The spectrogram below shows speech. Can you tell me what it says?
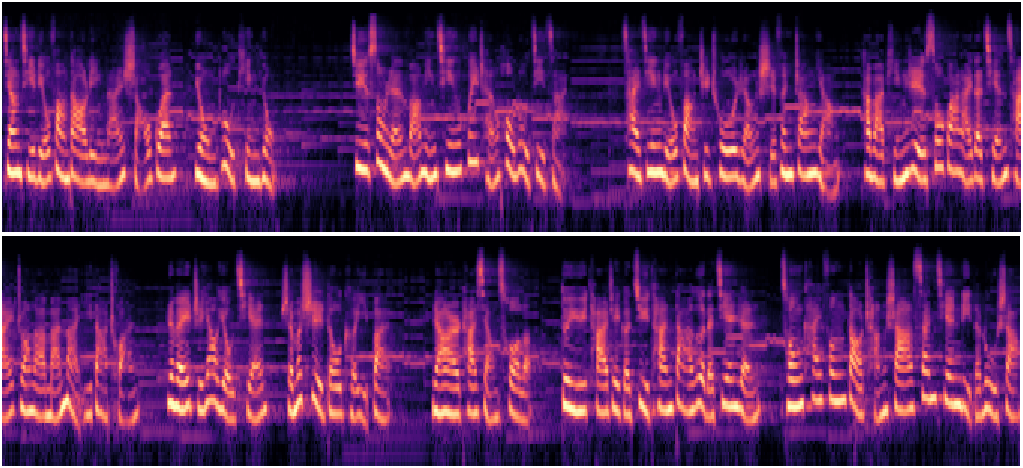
将其流放到岭南韶关，永不听用。据宋人王明清《灰尘后录》记载，蔡京流放之初仍十分张扬。他把平日搜刮来的钱财装了满满一大船，认为只要有钱，什么事都可以办。然而他想错了。对于他这个巨贪大恶的奸人，从开封到长沙三千里的路上，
